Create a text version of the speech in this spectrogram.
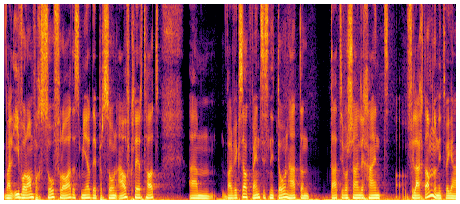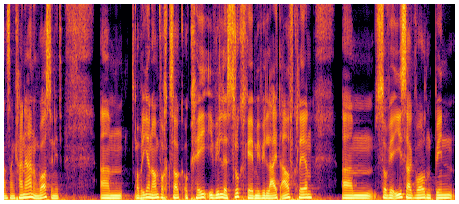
Weil ich war einfach so froh, dass mir die Person aufgeklärt hat. Ähm, weil, wie gesagt, wenn sie es nicht tun hat, dann hat sie wahrscheinlich vielleicht auch noch nicht vegan sein. Keine Ahnung, weiß ich nicht. Ähm, aber ich habe einfach gesagt, okay, ich will es zurückgeben, ich will Leute aufklären. Ähm, so wie ich gesagt worden bin,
